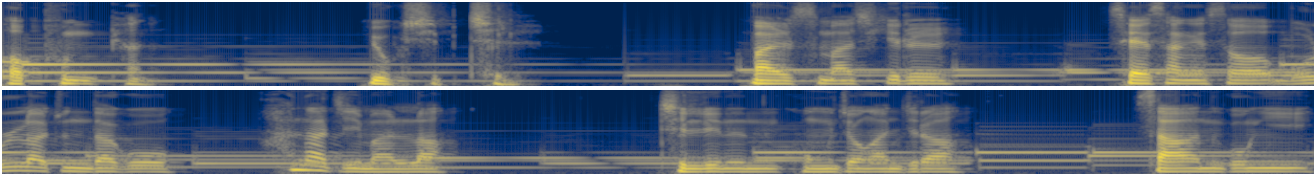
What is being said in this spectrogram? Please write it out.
법훈편 67 말씀하시기를 세상에서 몰라준다고 하나지 말라. 진리는 공정한지라 쌓은 공이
